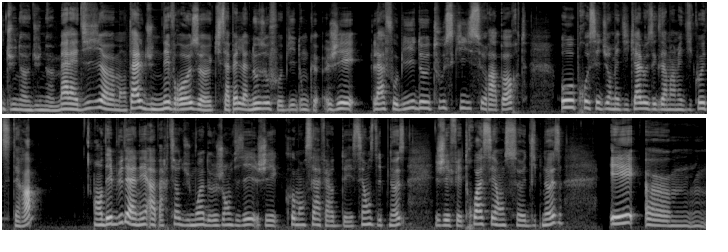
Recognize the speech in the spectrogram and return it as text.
d'une maladie euh, mentale, d'une névrose euh, qui s'appelle la nosophobie. Donc j'ai la phobie de tout ce qui se rapporte aux procédures médicales, aux examens médicaux, etc. En début d'année, à partir du mois de janvier, j'ai commencé à faire des séances d'hypnose. J'ai fait trois séances d'hypnose et euh,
